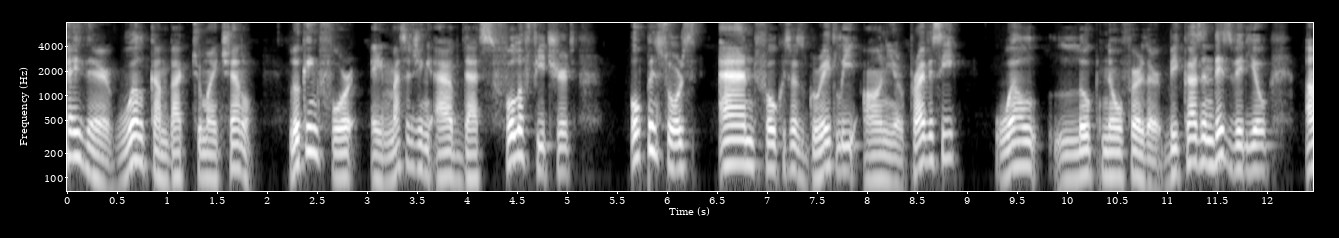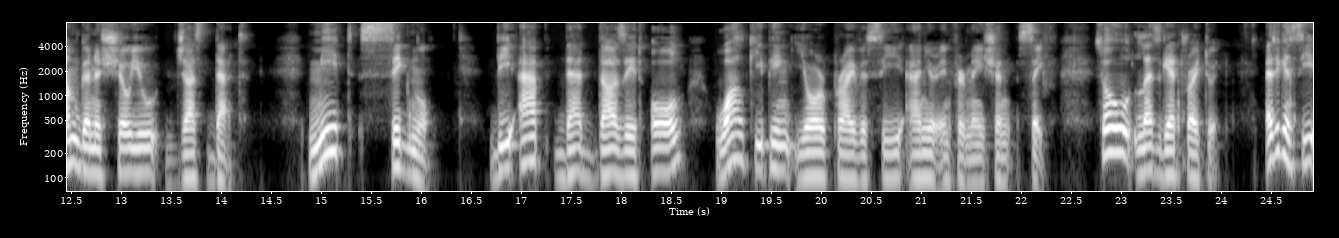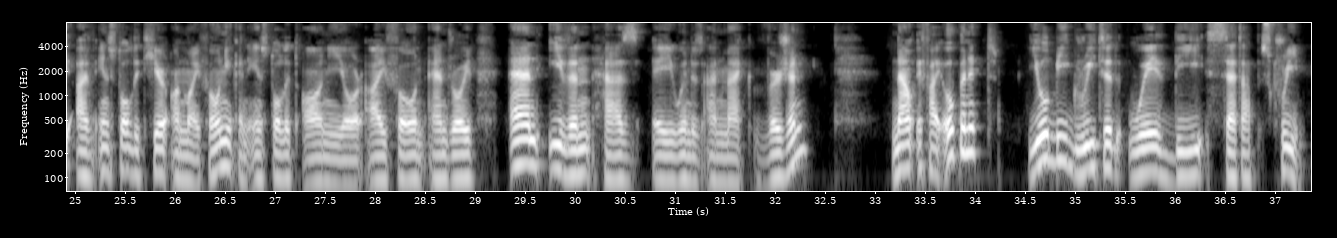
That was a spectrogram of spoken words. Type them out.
Hey there, welcome back to my channel. Looking for a messaging app that's full of features, open source, and focuses greatly on your privacy? Well, look no further because in this video, I'm gonna show you just that. Meet Signal, the app that does it all while keeping your privacy and your information safe. So let's get right to it. As you can see, I've installed it here on my phone. You can install it on your iPhone, Android, and even has a Windows and Mac version. Now, if I open it, you'll be greeted with the setup screen.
